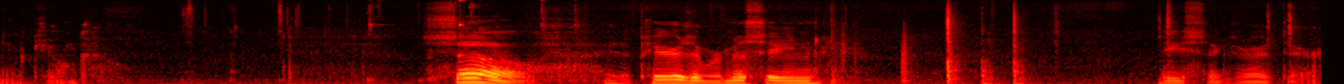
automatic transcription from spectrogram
More junk. So, it appears that we're missing these things right there.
